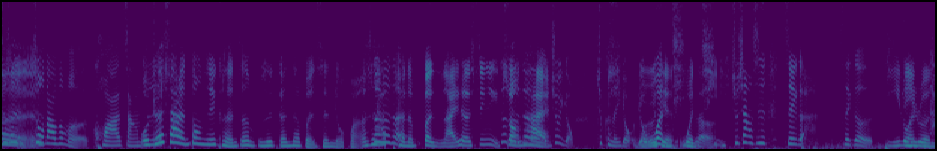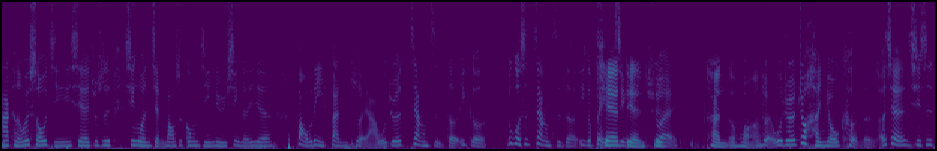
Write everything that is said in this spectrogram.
就是做到这么夸张。我觉得杀人动机可能真的不是跟他本身有关，而是他可能本来的心理状态就有就可能有有问题问题，就像是这个这个迪伦，他可能会收集一些就是新闻简报，是攻击女性的一些暴力犯罪啊。我觉得这样子的一个，如果是这样子的一个背景对看的话，对我觉得就很有可能。而且其实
